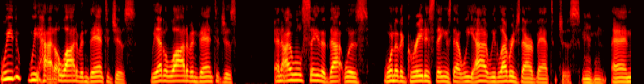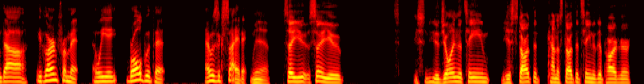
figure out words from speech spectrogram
We we had a lot of advantages. We had a lot of advantages, and I will say that that was one of the greatest things that we had. We leveraged our advantages, and uh, we learned from it, and we rolled with it. It was exciting. Yeah. So you so you you join the team. You start the kind of start the team with your partner.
